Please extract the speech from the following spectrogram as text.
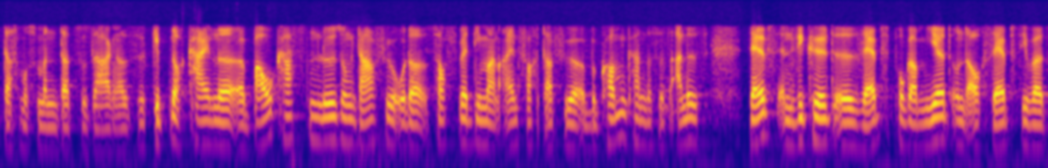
Das muss man dazu sagen. Also es gibt noch keine äh, Baukastenlösung dafür oder Software, die man einfach dafür äh, bekommen kann. Das ist alles selbst entwickelt, selbst programmiert und auch selbst jeweils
